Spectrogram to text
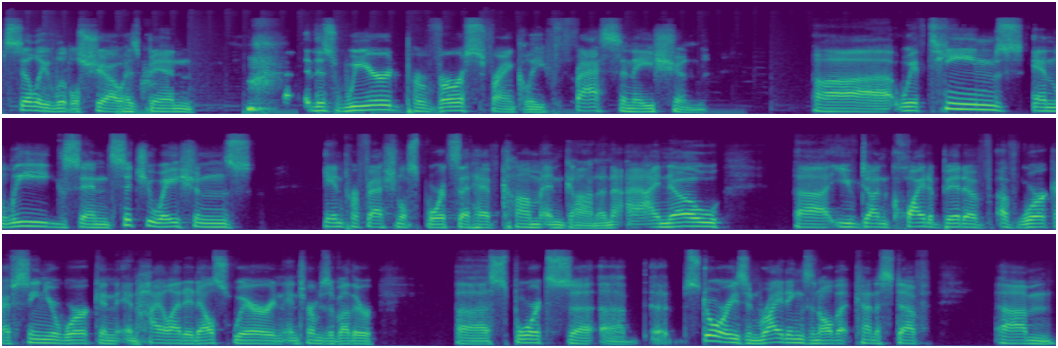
silly little show has been this weird, perverse, frankly, fascination uh, with teams and leagues and situations in professional sports that have come and gone. And I, I know uh, you've done quite a bit of, of work. I've seen your work and, and highlighted elsewhere in, in terms of other uh, sports uh, uh, uh, stories and writings and all that kind of stuff. Um,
